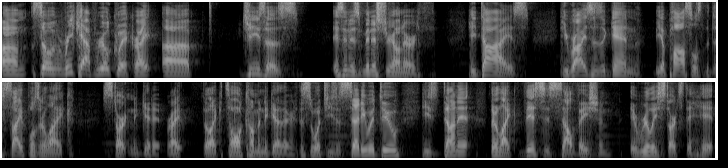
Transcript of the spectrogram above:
Um, so, recap real quick, right? Uh, Jesus is in his ministry on earth. He dies. He rises again. The apostles, the disciples are like starting to get it, right? They're like, it's all coming together. This is what Jesus said he would do. He's done it. They're like, this is salvation. It really starts to hit,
